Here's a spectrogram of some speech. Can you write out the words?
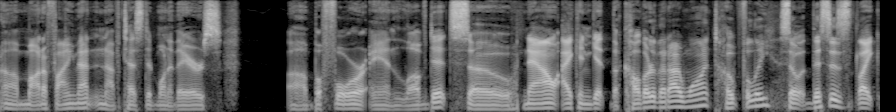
uh, modifying that, and I've tested one of theirs uh, before and loved it. So now I can get the color that I want, hopefully. So this is like,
